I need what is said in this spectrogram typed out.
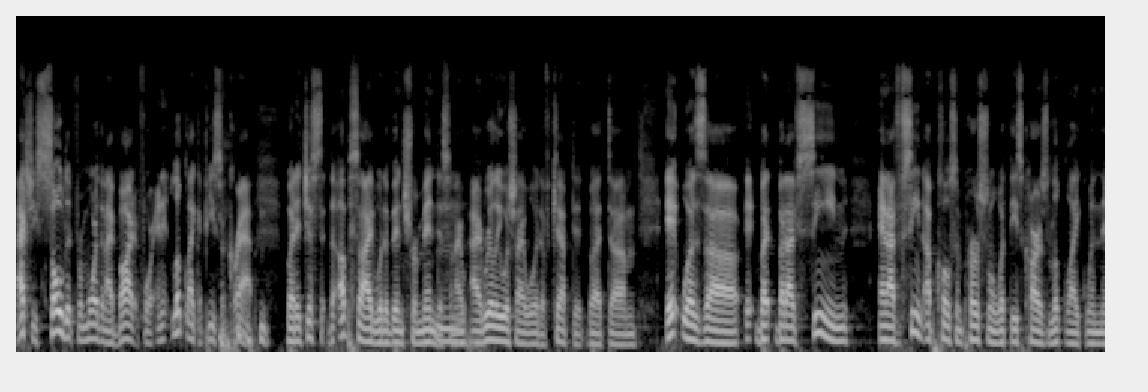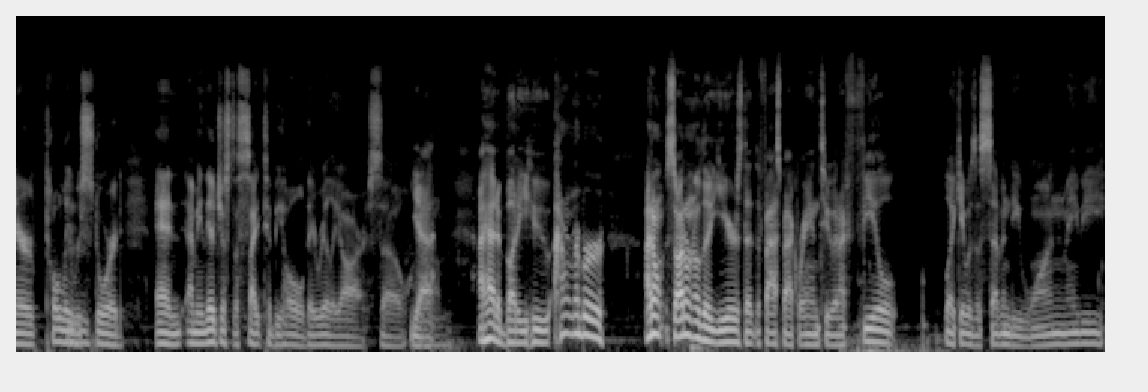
I actually sold it for more than i bought it for and it looked like a piece of crap but it just the upside would have been tremendous and I, I really wish i would have kept it but um it was uh it, but but i've seen and i've seen up close and personal what these cars look like when they're totally Mhm. restored and i mean they're just a sight to behold they really are so Yeah. um, I had a buddy who I don't remember. I don't. So I don't know the years that the fastback ran to, and I feel like it was a '71, maybe.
